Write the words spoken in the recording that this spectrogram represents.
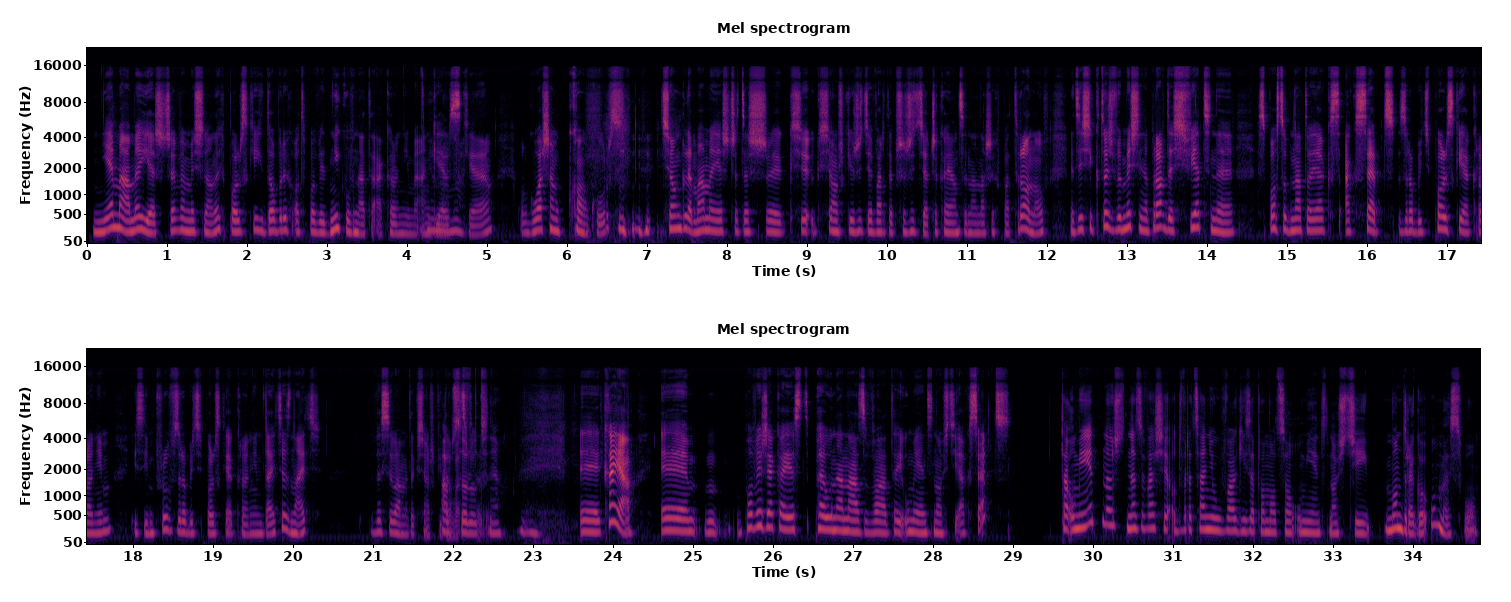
Nie mamy jeszcze wymyślonych polskich dobrych odpowiedników na te akronimy angielskie. Ogłaszam konkurs. Ciągle mamy jeszcze też y, ksi- książki Życie warte przeżycia czekające na naszych patronów. Więc jeśli ktoś wymyśli naprawdę świetny sposób na to, jak z accept zrobić polski akronim i z improve zrobić polski akronim, dajcie znać. Wysyłamy te książki do was. Absolutnie. Y, Kaja, y, powiesz jaka jest pełna nazwa tej umiejętności accept? Ta umiejętność nazywa się odwracanie uwagi za pomocą umiejętności mądrego umysłu.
